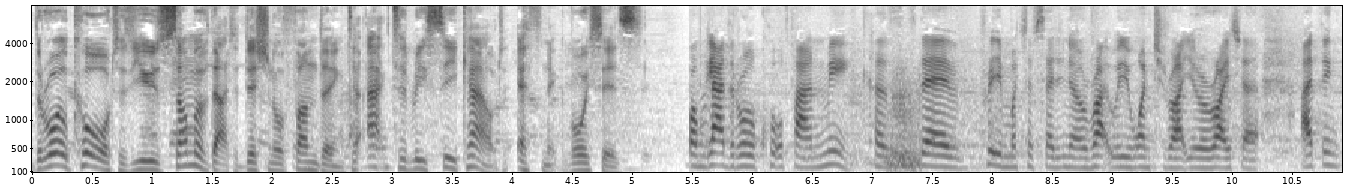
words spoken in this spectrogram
The Royal Court has used some of that additional funding to actively seek out ethnic voices. I'm glad the Royal Court found me because they pretty much have said, you know, write where you want to write, you're a writer. I think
